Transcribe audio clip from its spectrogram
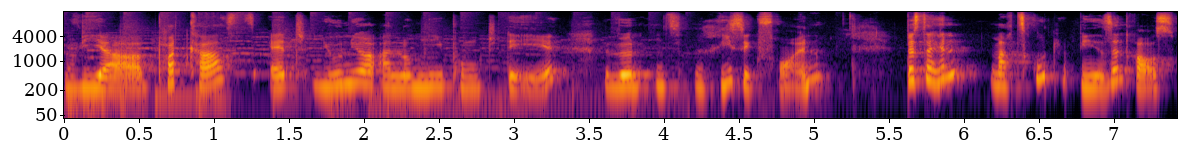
via podcast at junioralumni.de. Wir würden uns riesig freuen. Bis dahin, macht's gut, wir sind raus.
